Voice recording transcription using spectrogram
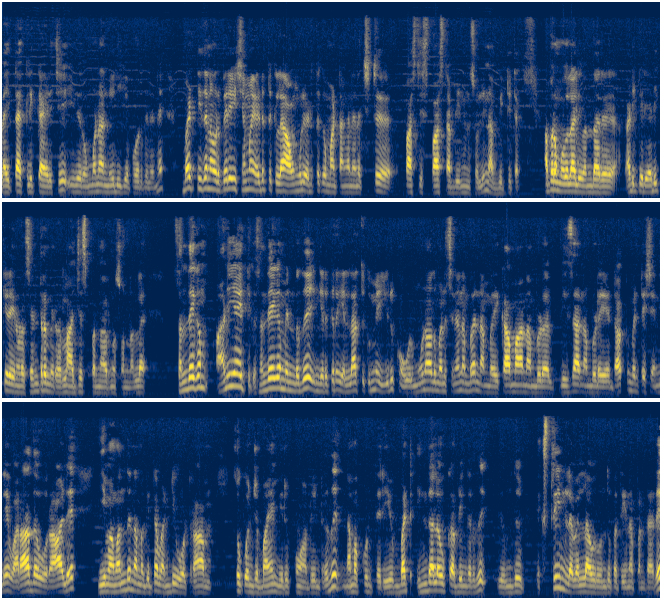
லைட்டாக கிளிக் ஆயிடுச்சு. இது ரொம்ப நாள் நீடிக்க போகிறது இல்லைன்னு. பட் இதை நான் ஒரு பெரிய விஷயமா எடுத்துக்கல. அவங்களும் எடுத்துக்க மாட்டாங்க நினச்சிட்டு பாஸ்ட் இஸ் பாஸ்ட் அப்படின்னு சொல்லி நான் விட்டுட்டேன். அப்புறம் முதலாளி வந்தார். அடிக்கடி அடிக்கடி என்னோட சென்டர் மிரர்லாம் அட்ஜஸ்ட் பண்ணாருன்னு சொன்னல சந்தேகம் அநியாயத்துக்கு சந்தேகம் என்பது இங்கே இருக்கிற எல்லாத்துக்குமே இருக்கும். ஒரு மூணாவது மனுஷனை நம்ம நம்ம இக்காமா நம்மளோட விசா நம்மளுடைய டாக்குமெண்டேஷன்லேயே வராத ஒரு ஆள் இவன் வந்து நம்மக்கிட்ட வண்டி ஓட்டுறான். ஸோ கொஞ்சம் பயம் இருக்கும் அப்படின்றது நமக்கும் தெரியும். பட் இந்த அளவுக்கு அப்படிங்கிறது இது வந்து எக்ஸ்ட்ரீம் லெவல்ல அவர் வந்து பார்த்தீங்கன்னா பண்றாரு.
